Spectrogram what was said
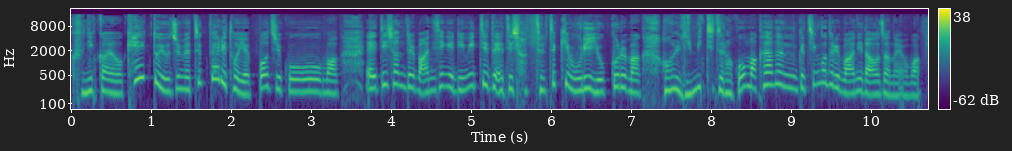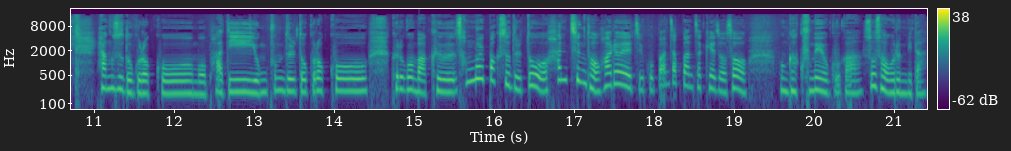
그니까요. 케이크도 요즘에 특별히 더 예뻐지고 막 edition들 많이 생긴 limited edition들 특히 우리 욕구를 막 어, limited라고 막 하는 그 친구들이 많이 나오잖아요. 막 향수도 그렇고 뭐 바디 용품들도 그렇고 그리고 막 그 선물 박스들도 한층 더 화려해지고 반짝반짝해져서 뭔가 구매 욕구가 솟아오릅니다.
